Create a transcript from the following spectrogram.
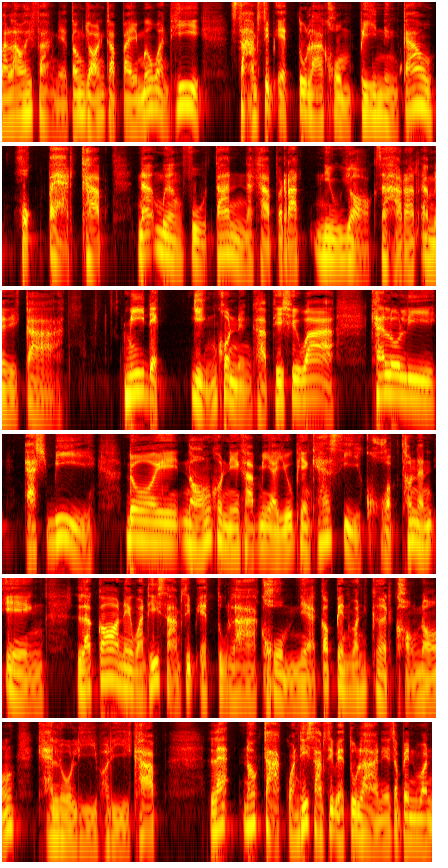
มาเล่าให้ฟังเนี่ยต้องย้อนกลับไปเมื่อวันที่ 31 ตุลาคมปี 1968 ครับณเมืองฟุลตันนะครับรัฐนิวยอร์กสหรัฐอเมริกา มีเด็ก หญิงคนหนึ่งครับที่ชื่อว่าแคโรลีแอชบีโดยน้องคนนี้ครับมีอายุเพียงแค่ 4 ขวบเท่านั้นเอง แล้วก็ในวันที่ 31 ตุลาคมเนี่ยก็เป็นวันเกิดของน้องแคโรลีพอดีครับ และนอกจากวันที่ 31 ตุลาเนี่ยจะเป็นวัน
